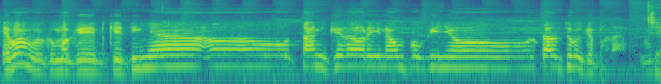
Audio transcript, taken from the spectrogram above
E bueno, como que, que tiña o tanque da orina un poquinho tal, tuve que parar. ¿no? Sí.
